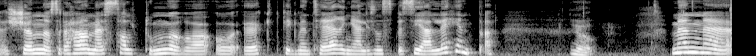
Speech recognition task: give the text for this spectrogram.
Jeg skjønner. Så det her med salthunger og, og økt pigmentering er liksom spesielle hinter. Ja. Men eh,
